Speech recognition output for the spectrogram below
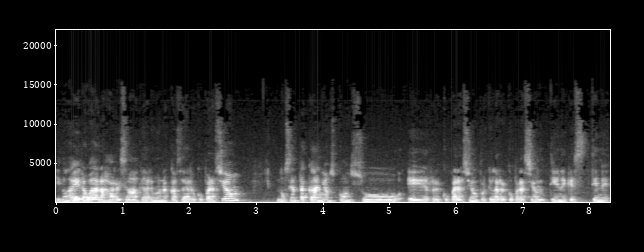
y van a ir a Guadalajara y se van a quedar en una casa de recuperación, no sean tacaños con su eh, recuperación porque la recuperación tiene que, tiene,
